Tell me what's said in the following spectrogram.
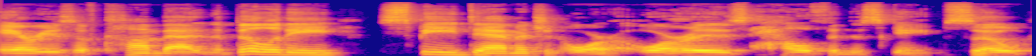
areas of combat and ability speed, damage, and aura. Aura is health in this game. So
